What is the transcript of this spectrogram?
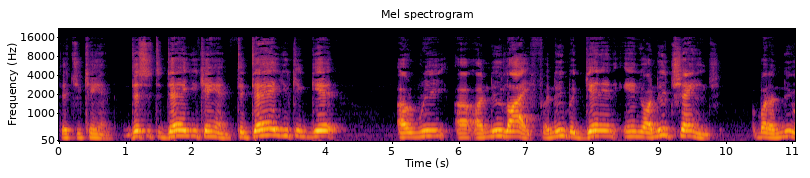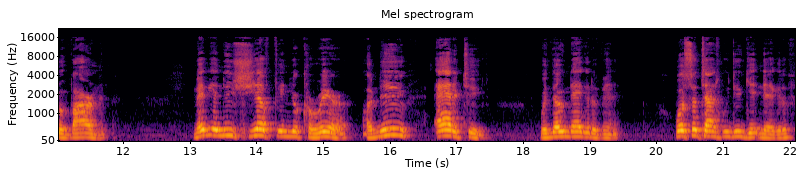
that you can. This is the day you can. Today you can get a re a, new life, a new beginning in your new change, but a new environment maybe a new shift in your career, a new attitude with no negative in it. Well, sometimes we do get negative.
